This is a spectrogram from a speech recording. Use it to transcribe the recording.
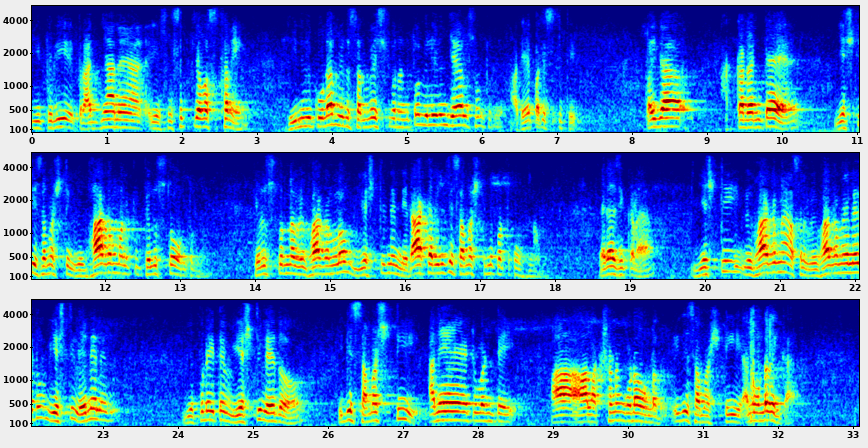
ఈ తిరి ప్రాజ్ఞ అనే ఈ సుషుప్త్యవస్థని దీనిని కూడా మీరు సర్వేశ్వరునితో విలీనం చేయాల్సి ఉంటుంది. అదే పరిస్థితి. పైగా అక్కడంటే వ్యష్టి సమష్టి విభాగం మనకి తెలుస్తూ ఉంటుంది. తెలుస్తున్న విభాగంలో వ్యష్టిని నిరాకరించి సమష్టిని పట్టుకుంటున్నాం. వెరాజ్ ఇక్కడ వ్యష్టి విభాగమే అసలు విభాగమే లేదు వ్యష్టి లేనే లేదు. ఎప్పుడైతే వ్యష్టి లేదో ఇది సమష్టి అనేటువంటి ఆ లక్షణం కూడా ఉండదు. ఇది సమష్టి అని ఉండదు ఇంకా.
